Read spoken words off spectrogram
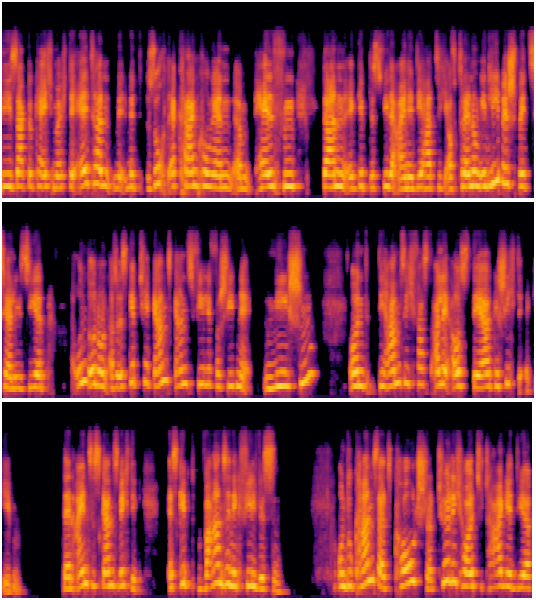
die sagt, okay, ich möchte Eltern mit, mit Suchterkrankungen ähm, helfen. Dann äh, gibt es wieder eine, die hat sich auf Trennung in Liebe spezialisiert und, und, und. Also es gibt hier ganz, ganz viele verschiedene Nischen und die haben sich fast alle aus der Geschichte ergeben. Denn eins ist ganz wichtig, es gibt wahnsinnig viel Wissen. Und du kannst als Coach natürlich heutzutage dir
